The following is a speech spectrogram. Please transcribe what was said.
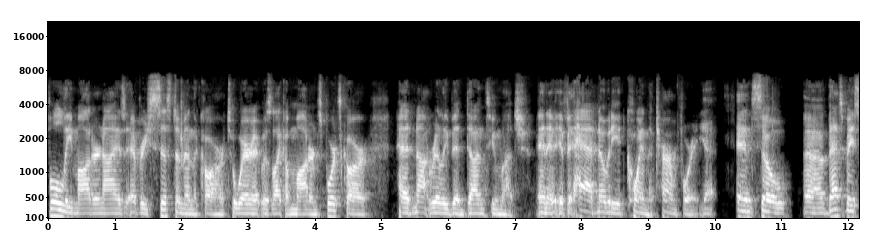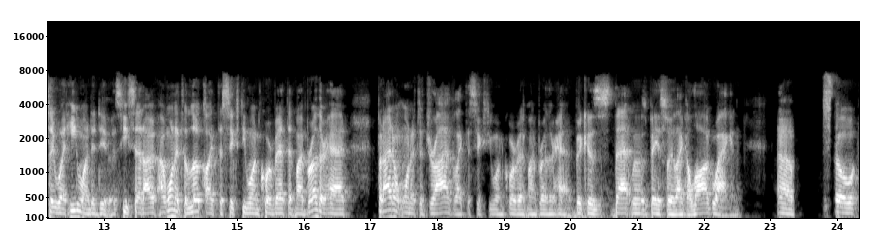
fully modernize every system in the car to where it was like a modern sports car had not really been done too much. And if it had, nobody had coined the term for it yet. And so uh, that's basically what he wanted to do. Is he said, I, I want it to look like the '61 Corvette that my brother had, but I don't want it to drive like the 61 Corvette my brother had because that was basically like a log wagon. Uh, so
